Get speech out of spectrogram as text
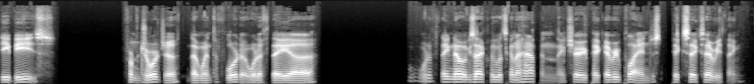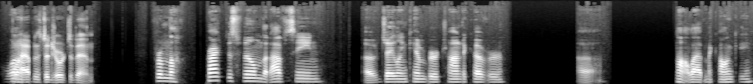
DBs from Georgia that went to Florida? What if they uh, what if they know exactly what's going to happen? They cherry pick every play and just pick six everything. Well, what happens to Georgia then? From the practice film that I've seen of Jalen Kimber trying to cover, uh, not Ladd McConkey.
